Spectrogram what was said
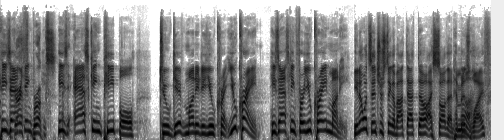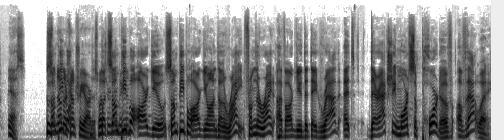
he's asking Brooks. He's asking people to give money to Ukraine. Ukraine. He's asking for Ukraine money. You know what's interesting about that, though? I saw that him and his Ugh. wife. Yes. Who's another country artist. What's but some name again? people argue. Some people argue on the right, from the right, have argued that they'd rather. It's, they're actually more supportive of that way.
